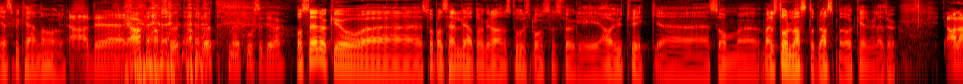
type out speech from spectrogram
Yes we can òg, eller? Ja, det, ja, absolutt. absolutt. Vi er positive. Og så er dere jo eh, såpass heldige at dere har en stor sponsor selvfølgelig av Utvik, eh, som eh, vel står last og brast med dere, vil jeg tro. Ja da,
